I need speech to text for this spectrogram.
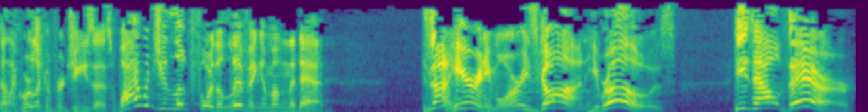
They're like, We're looking for Jesus. Why would you look for the living among the dead? He's not here anymore. He's gone. He rose. He's out there.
